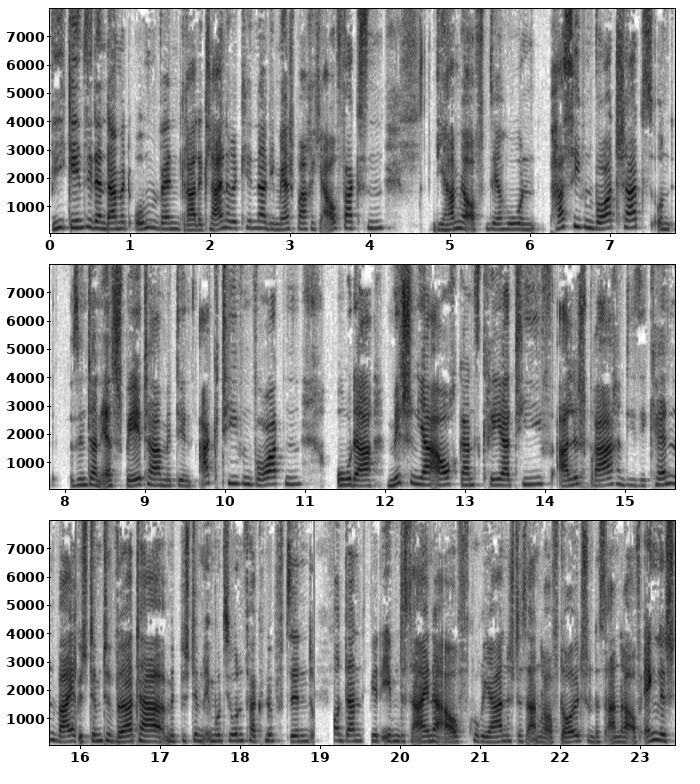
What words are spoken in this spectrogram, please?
wie gehen Sie denn damit um, wenn gerade kleinere Kinder, die mehrsprachig aufwachsen, die haben ja oft einen sehr hohen passiven Wortschatz und sind dann erst später mit den aktiven Worten oder mischen ja auch ganz kreativ alle ja. Sprachen, die sie kennen, weil bestimmte Wörter mit bestimmten Emotionen verknüpft sind. Und dann wird eben das eine auf Koreanisch, das andere auf Deutsch und das andere auf Englisch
